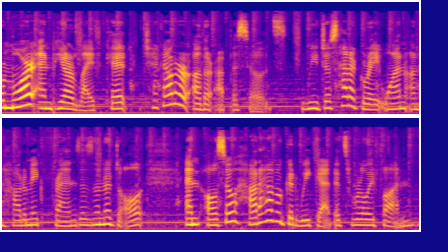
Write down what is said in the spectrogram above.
For more NPR Life Kit, check out our other episodes. We just had a great one on how to make friends as an adult and also how to have a good weekend. It's really fun.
